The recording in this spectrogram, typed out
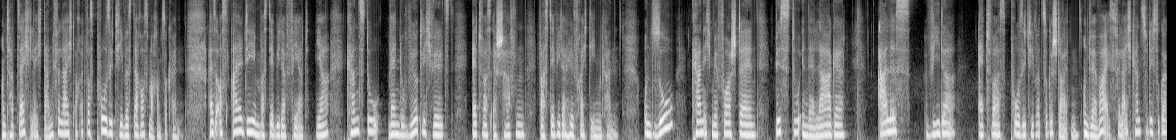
und tatsächlich dann vielleicht auch etwas Positives daraus machen zu können. Also aus all dem, was dir widerfährt, ja, kannst du, wenn du wirklich willst, etwas erschaffen, was dir wieder hilfreich dienen kann. Und so kann ich mir vorstellen, bist du in der Lage, alles wieder etwas positiver zu gestalten. Und wer weiß, vielleicht kannst du dich sogar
